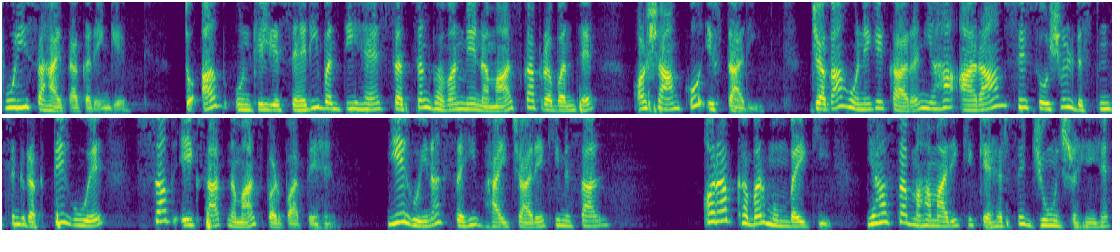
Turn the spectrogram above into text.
पूरी सहायता करेंगे। तो अब उनके लिए सहरी बनती है, सत्संग भवन में नमाज़ का प्रबंध है और शाम को इफ्तारी। जगह होने के कारण यहाँ आराम से सोशल डिस्टेंसिंग रखते हुए सब एक साथ नमाज़ पढ़ पाते हैं। ये हुई ना सही भाईचारे की मिसाल। और अब खबर मुंबई की। यहाँ सब महामारी के कहर से जूझ रहे हैं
